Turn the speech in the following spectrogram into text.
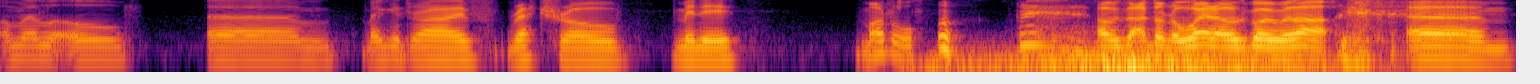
on my little um, Mega Drive retro mini model. I was I don't know where I was going with that. Um,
